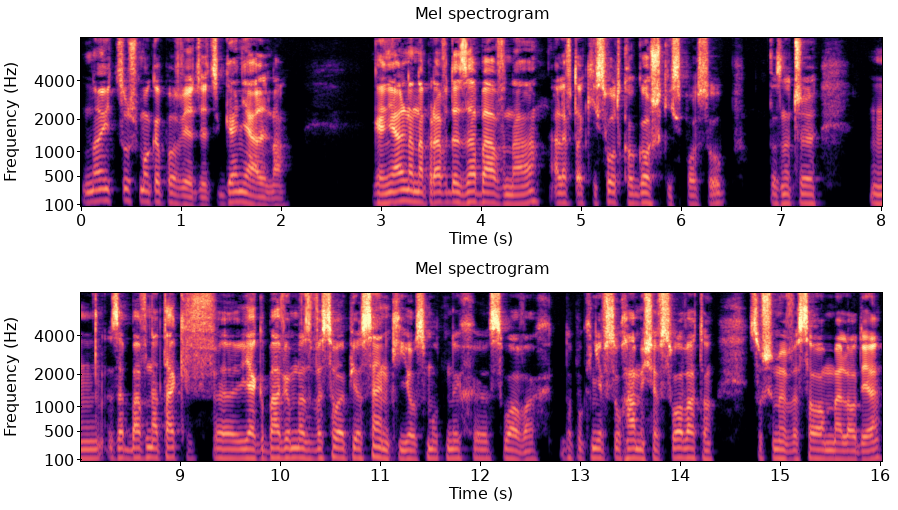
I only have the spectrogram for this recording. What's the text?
No i cóż mogę powiedzieć, genialna. Genialna, naprawdę zabawna, ale w taki słodko-gorzki sposób. To znaczy, zabawna tak, jak bawią nas wesołe piosenki o smutnych e, słowach. Dopóki nie wsłuchamy się w słowa, to słyszymy wesołą melodię.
